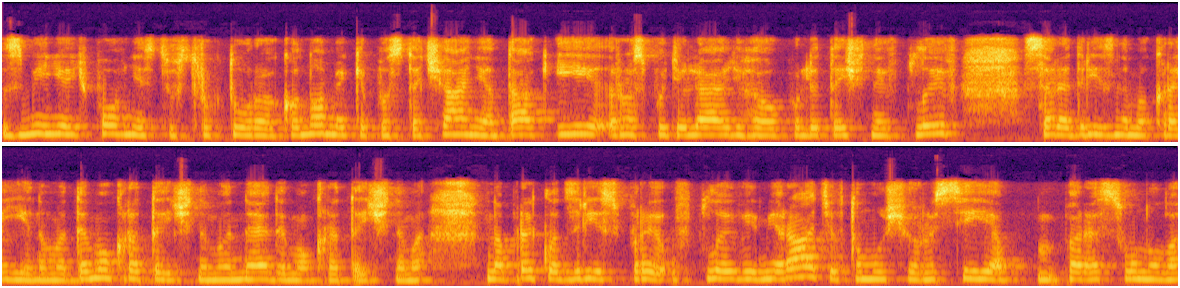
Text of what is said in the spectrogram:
змінюють повністю структуру економіки, постачання, так і розподіляють геополітичний вплив серед різними країнами демократичними, недемократичними. Наприклад, зріс при вплив еміратів, тому що Росія пересунула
